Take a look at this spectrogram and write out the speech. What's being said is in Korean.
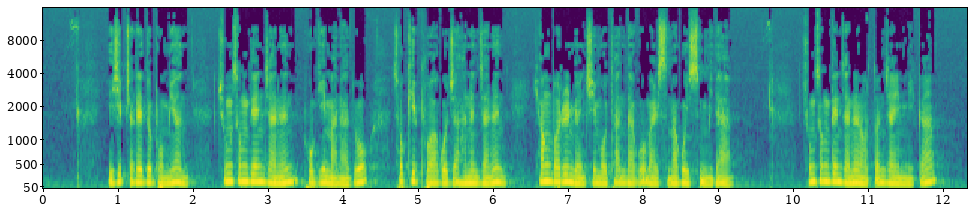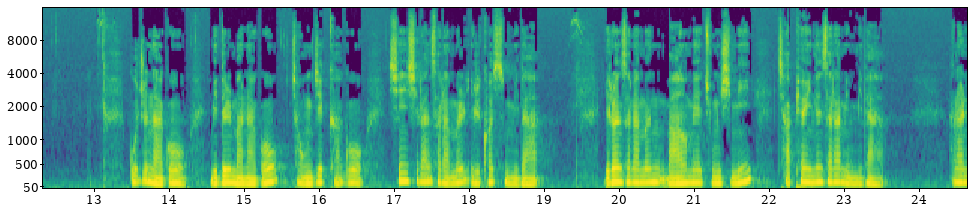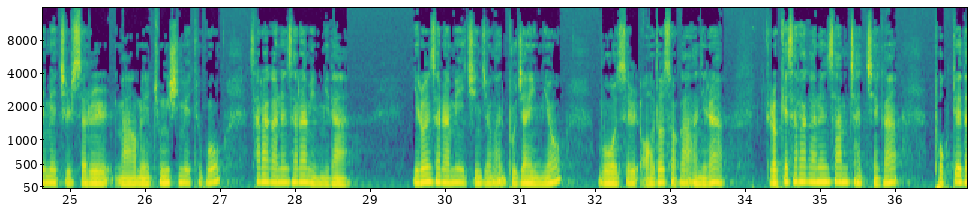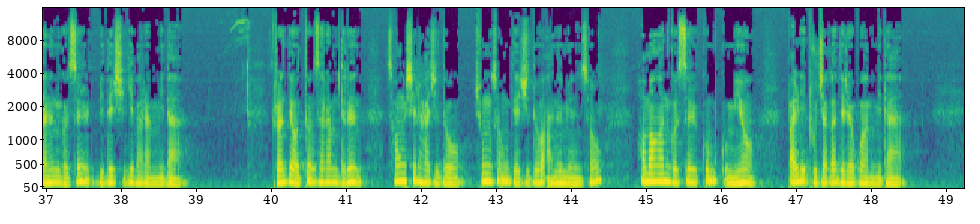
20절에도 보면 충성된 자는 복이 많아도 속히 부하고자 하는 자는 형벌을 면치 못한다고 말씀하고 있습니다. 충성된 자는 어떤 자입니까? 꾸준하고 믿을 만하고 정직하고 신실한 사람을 일컫습니다. 이런 사람은 마음의 중심이 잡혀 있는 사람입니다. 하나님의 질서를 마음의 중심에 두고 살아가는 사람입니다. 이런 사람이 진정한 부자이며 무엇을 얻어서가 아니라 그렇게 살아가는 삶 자체가 복되다는 것을 믿으시기 바랍니다. 그런데 어떤 사람들은 성실하지도 충성되지도 않으면서 허망한 것을 꿈꾸며 빨리 부자가 되려고 합니다.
